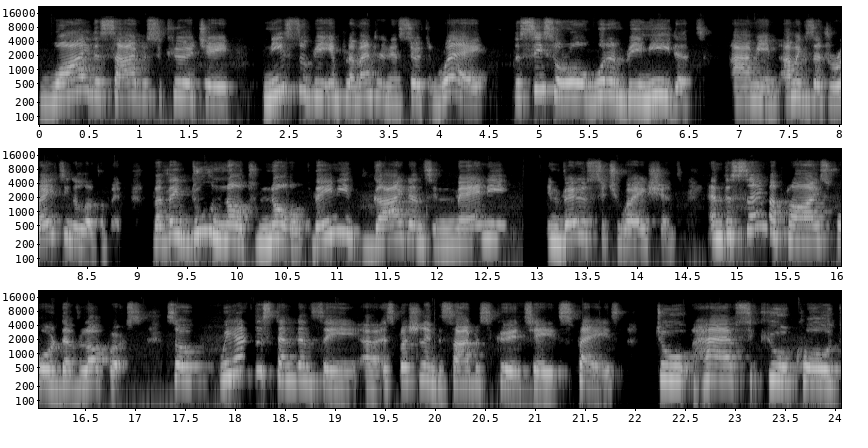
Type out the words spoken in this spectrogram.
why the cybersecurity needs to be implemented in a certain way, the CISO role wouldn't be needed. I mean, I'm exaggerating a little bit, but they do not know. They need guidance in many in various situations. And the same applies for developers. So we have this tendency, uh, especially in the cybersecurity space, to have secure code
